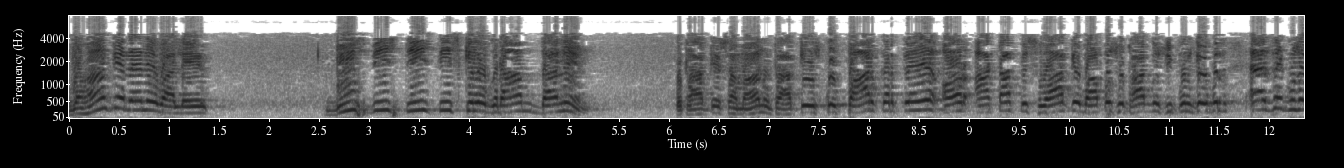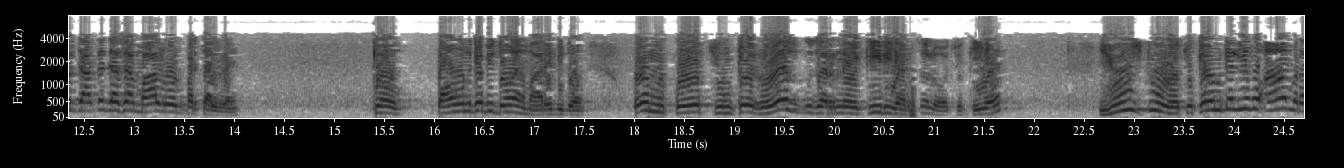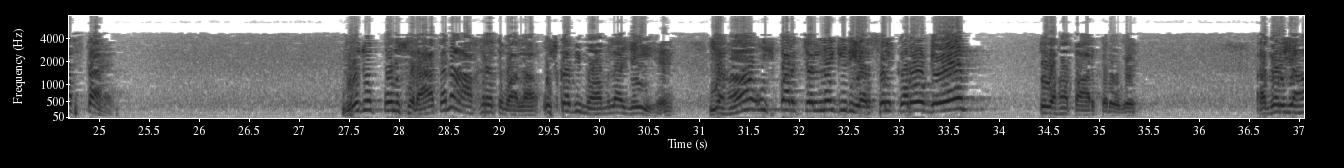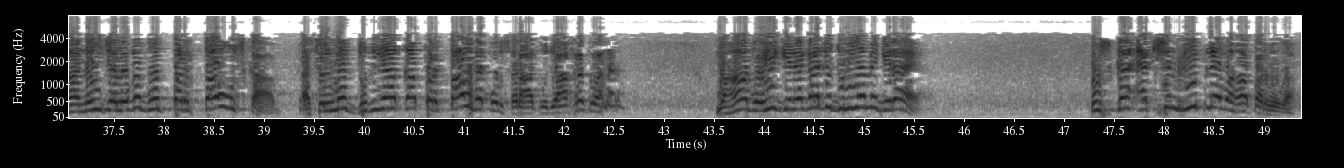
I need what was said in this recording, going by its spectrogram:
وہاں کے رہنے والے بیس بیس تیس تیس کلو گرام دانے اٹھا کے سامان اٹھا کے اس کو پار کرتے ہیں اور آٹا پسوا کے واپس اٹھا کے اسی پل کے اوپر ایسے گزر جاتے ہیں جیسے ہم مال روڈ پر چل رہے ہیں۔ کیوں؟ پاؤں ان کے بھی دو ہیں، ہمارے بھی دو ہیں۔ ان کو چونکہ روز گزرنے کی ریہرسل ہو چکی ہے، یوز ٹو ہو چکے ہیں، ان کے لیے وہ عام رستہ ہے۔ وہ جو پل سرات ہے نا آخرت والا، اس کا بھی معاملہ یہی ہے۔ یہاں اس پر چلنے کی ریہرسل کرو گے تو وہاں پار کرو گے اگر یہاں نہیں چلو گے وہ پرتاؤ اس کا۔ اصل میں دنیا کا پرتاؤ ہے پل سرات، وہ جو آخرت والا ہے۔ وہاں وہی گرے گا جو دنیا میں گرا ہے۔ اس کا ایکشن ریپلے وہاں پر ہوگا۔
